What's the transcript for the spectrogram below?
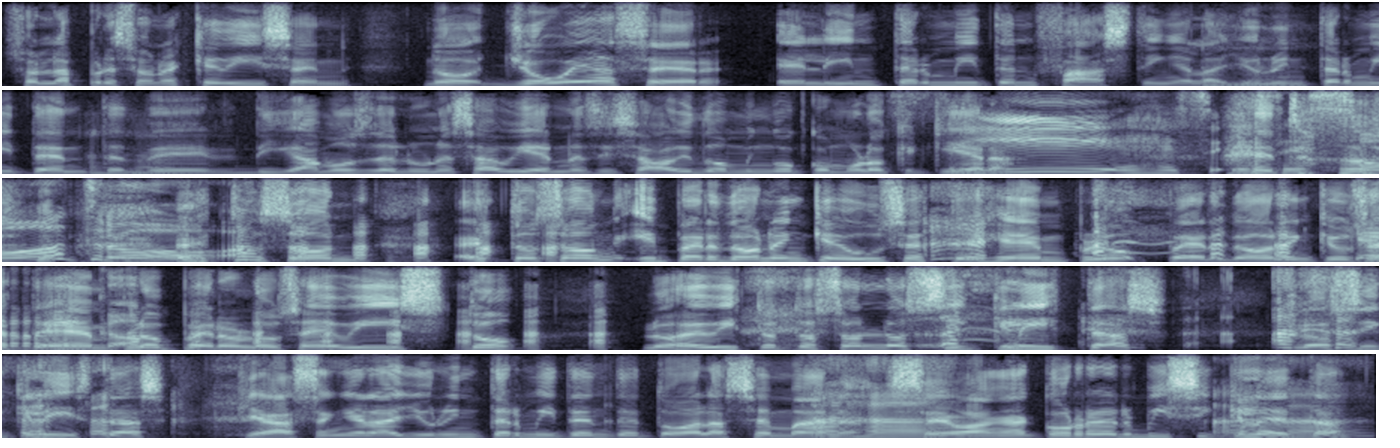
son las personas que dicen, no, yo voy a hacer el intermittent fasting, el ayuno intermitente de, digamos, de lunes a viernes y sábado y domingo como lo que quiera. Sí, ese, ese es otro. Estos son, estos son, y perdonen que use este ejemplo, perdonen que use Qué este rico. ejemplo, pero los he visto, los he visto. Estos son los ciclistas, los ciclistas que hacen el ayuno intermitente toda la semana. Ajá. Se van a correr bicicleta. Ajá.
